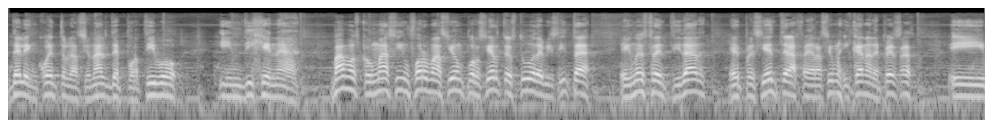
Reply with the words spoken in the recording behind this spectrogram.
del Encuentro Nacional Deportivo Indígena. Vamos con más información. Por cierto, estuvo de visita en nuestra entidad el presidente de la Federación Mexicana de Pesas, y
